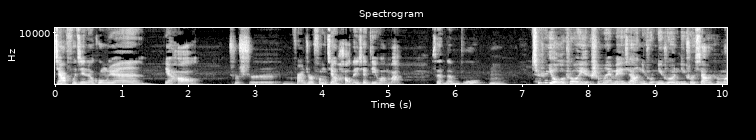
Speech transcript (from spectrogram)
家附近的公园也好，就是反正就是风景好的一些地方吧，散散步。嗯。其实有的时候也什么也没想，你说你说你说想什么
